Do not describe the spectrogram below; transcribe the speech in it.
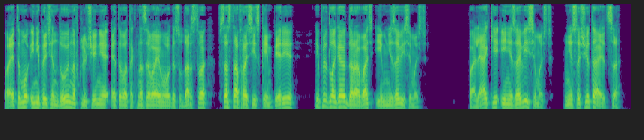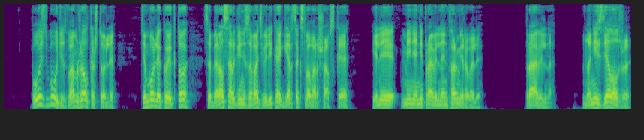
поэтому и не претендую на включение этого так называемого государства в состав Российской империи и предлагаю даровать им независимость. Поляки и независимость. Не сочетается. Пусть будет, вам жалко, что ли? Тем более кое-кто собирался организовать Великое Герцогство Варшавское. Или меня неправильно информировали? Правильно. Но не сделал же.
